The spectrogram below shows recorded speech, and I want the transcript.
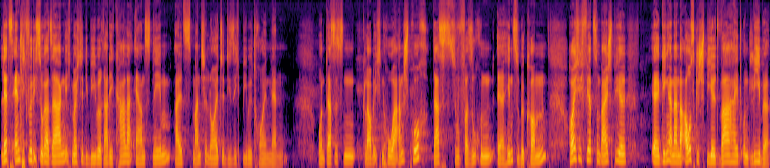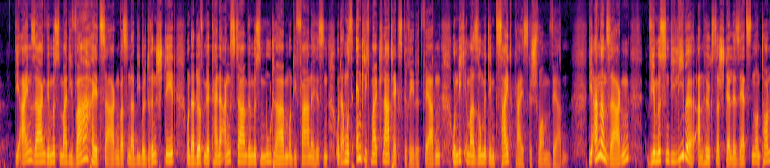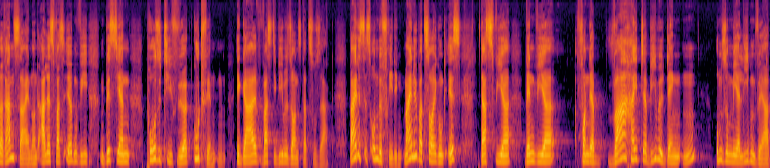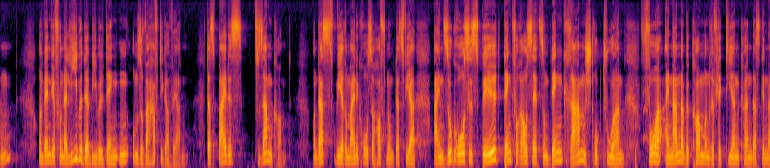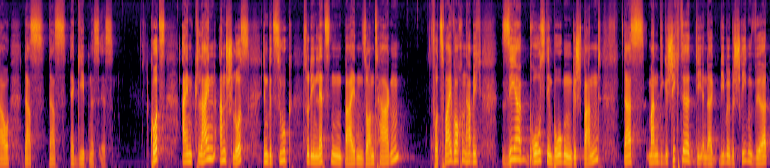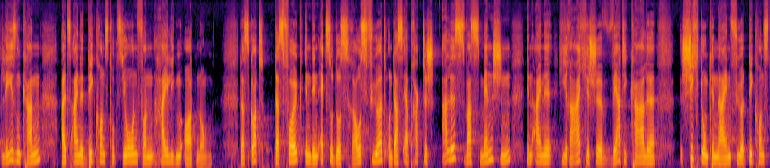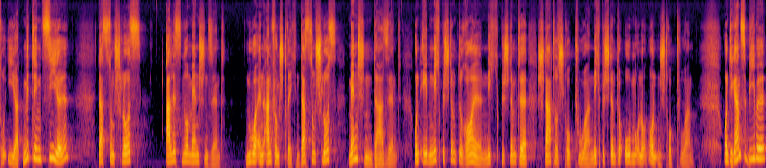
Letztendlich würde ich sogar sagen, ich möchte die Bibel radikaler ernst nehmen als manche Leute, die sich bibeltreu nennen. Und das ist, ein, glaube ich, ein hoher Anspruch, das zu versuchen äh, hinzubekommen. Häufig wird zum Beispiel äh, gegeneinander ausgespielt Wahrheit und Liebe. Die einen sagen, wir müssen mal die Wahrheit sagen, was in der Bibel drin steht, und da dürfen wir keine Angst haben, wir müssen Mut haben und die Fahne hissen. Und da muss endlich mal Klartext geredet werden und nicht immer so mit dem Zeitgeist geschwommen werden. Die anderen sagen, wir müssen die Liebe an höchster Stelle setzen und tolerant sein und alles, was irgendwie ein bisschen positiv wirkt, gut finden, egal was die Bibel sonst dazu sagt. Beides ist unbefriedigend. Meine Überzeugung ist, dass wir, wenn wir von der Wahrheit der Bibel denken, umso mehr lieben werden. Und wenn wir von der Liebe der Bibel denken, umso wahrhaftiger werden. Dass beides zusammenkommt. Und das wäre meine große Hoffnung, dass wir ein so großes Bild, Denkvoraussetzungen, Denkrahmenstrukturen voreinander bekommen und reflektieren können, dass genau das das Ergebnis ist. Kurz einen kleinen Anschluss in Bezug zu den letzten beiden Sonntagen. Vor zwei Wochen habe ich sehr groß den Bogen gespannt, dass man die Geschichte, die in der Bibel beschrieben wird, lesen kann als eine Dekonstruktion von heiligen Ordnungen. dass Gott das Volk in den Exodus rausführt und dass er praktisch alles, was Menschen in eine hierarchische, vertikale Schichtung hineinführt, dekonstruiert. Mit dem Ziel, dass zum Schluss alles nur Menschen sind. Nur in Anführungsstrichen. Dass zum Schluss Menschen da sind und eben nicht bestimmte Rollen, nicht bestimmte Statusstrukturen, nicht bestimmte Oben- und Untenstrukturen. Und die ganze Bibel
